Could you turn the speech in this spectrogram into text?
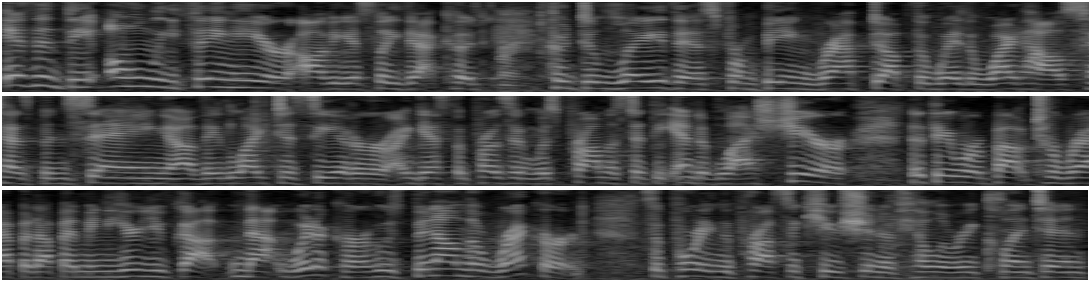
isn't the only thing here. Obviously, that could right. could delay this from being wrapped up the way the White House has been saying uh, they'd like to see it, or I guess the president was promised at the end of last year that they were about to wrap it up. I mean, here you've got Matt Whitaker, who's been on the record supporting the prosecution of Hillary Clinton.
